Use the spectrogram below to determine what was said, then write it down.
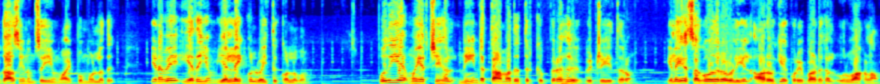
உதாசீனம் செய்யும் வாய்ப்பும் உள்ளது. எனவே எதையும் எல்லைக்குள் வைத்துக் கொள்ளவும். புதிய முயற்சிகள் நீண்ட தாமதத்திற்கு பிறகு வெற்றியை தரும். இளைய சகோதர வழியில் ஆரோக்கிய குறைபாடுகள் உருவாகலாம்.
